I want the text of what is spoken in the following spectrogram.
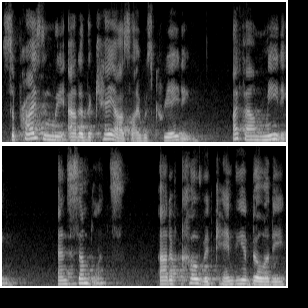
Surprisingly, out of the chaos I was creating, I found meaning and semblance. Out of COVID came the ability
